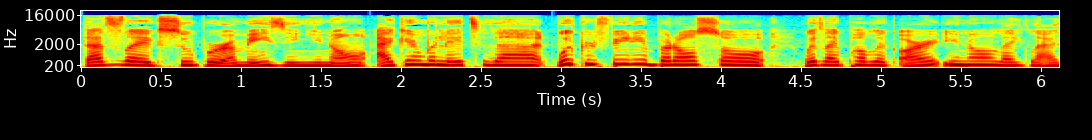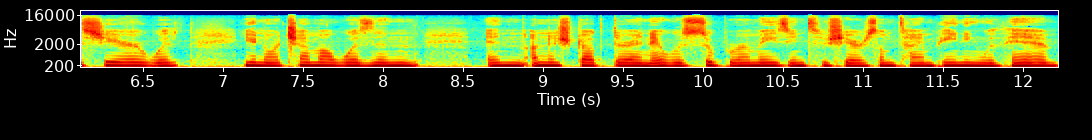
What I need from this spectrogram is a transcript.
that's like super amazing you know? I can relate to that with graffiti but also with like public art you know? Like last year with you know chema was in, in an instructor and it was super amazing to share some time painting with him.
